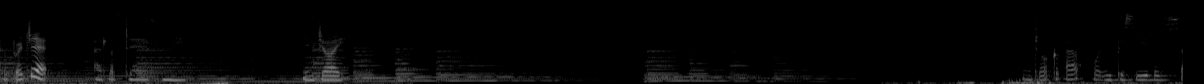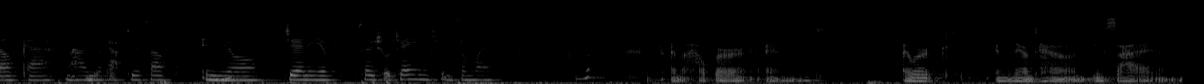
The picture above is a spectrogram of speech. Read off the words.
for Bridget. I'd love to hear from you. Enjoy. Talk about what you perceive as self care and how you look after yourself in your journey of social change in some way. Yeah. I'm a helper and I work in the downtown east side and I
